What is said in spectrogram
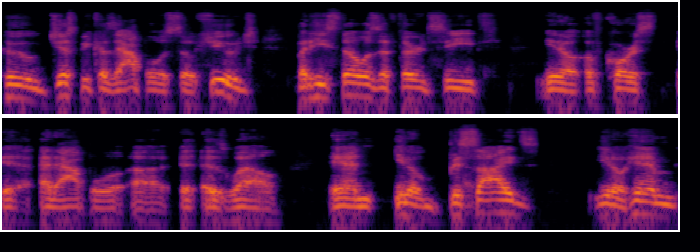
who just because Apple was so huge, but he still was a third seat, you know, of course at Apple uh, as well, and you know besides you know him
